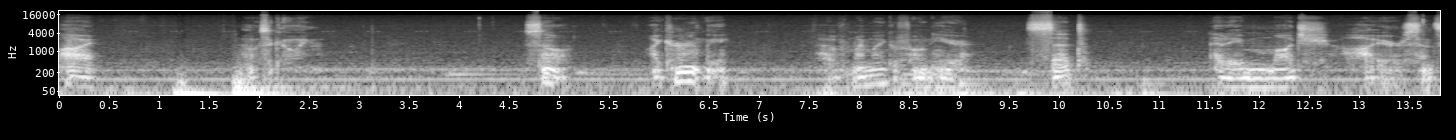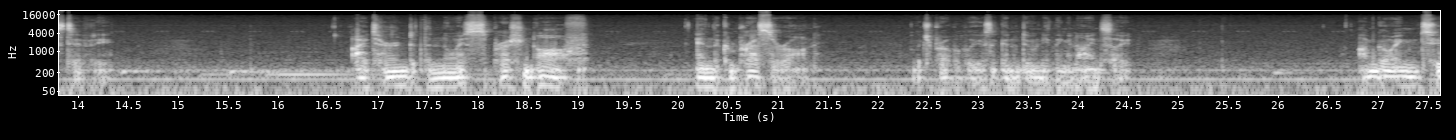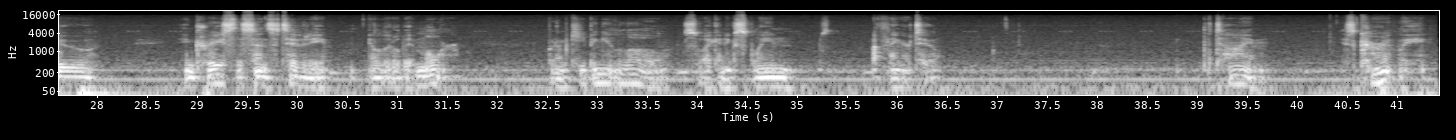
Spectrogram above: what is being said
Hi. How's it going? So, I currently have my microphone here set at a much higher sensitivity. I turned the noise suppression off and the compressor on, which probably isn't going to do anything in hindsight. I'm going to increase the sensitivity a little bit more, but I'm keeping it low so I can explain a thing or two. The time is currently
